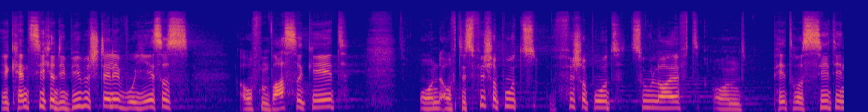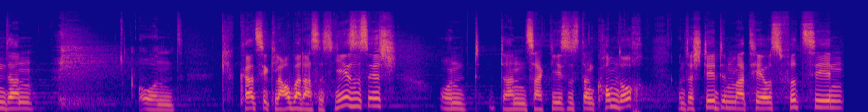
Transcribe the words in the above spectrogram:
ihr kennt sicher die Bibelstelle, wo Jesus auf dem Wasser geht und auf das Fischerboot, Fischerboot zuläuft und Petrus sieht ihn dann und kann sie glauben, dass es Jesus ist und dann sagt Jesus, dann komm doch. Und da steht in Matthäus 14,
